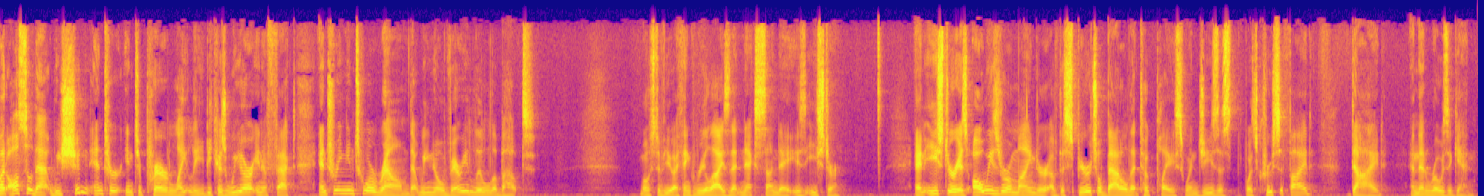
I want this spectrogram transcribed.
But also that we shouldn't enter into prayer lightly because we are, in effect, entering into a realm that we know very little about. Most of you, I think, realize that next Sunday is Easter. And Easter is always a reminder of the spiritual battle that took place when Jesus was crucified, died, and then rose again.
